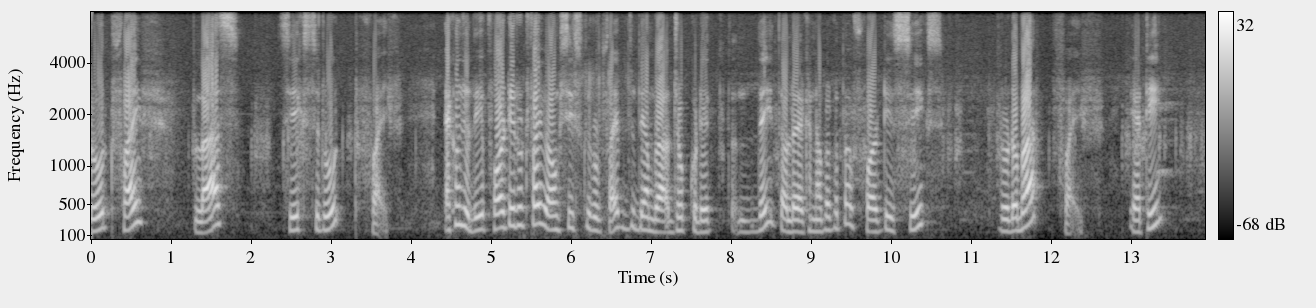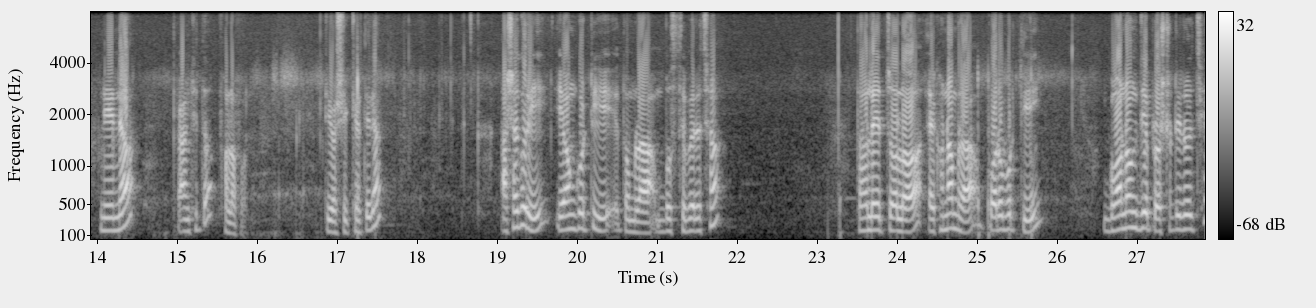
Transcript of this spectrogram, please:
root five plus six root five. এখন যদি ফর্টি রুট ফাইভ এবং সিক্স রুট ফাইভ যদি আমরা যোগ করে দেই, তাহলে এখানে হবে কত? Forty six root over five. এটি নির্ণয় কাঙ্ক্ষিত ফলাফল। প্রিয় শিক্ষার্থীরা, আশা করি এই অঙ্কটি তোমরা বুঝতে পেরেছ। তাহলে চলো, এখন আমরা পরবর্তী গণং যে প্রশ্নটি রয়েছে,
